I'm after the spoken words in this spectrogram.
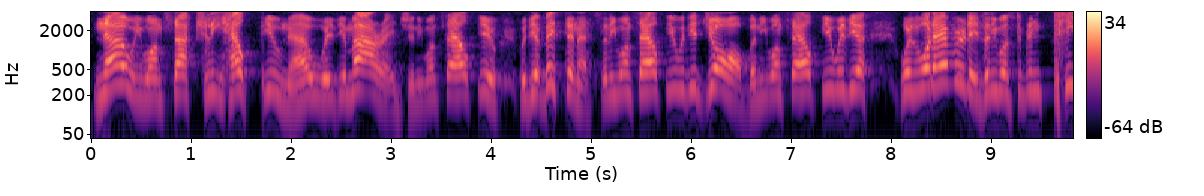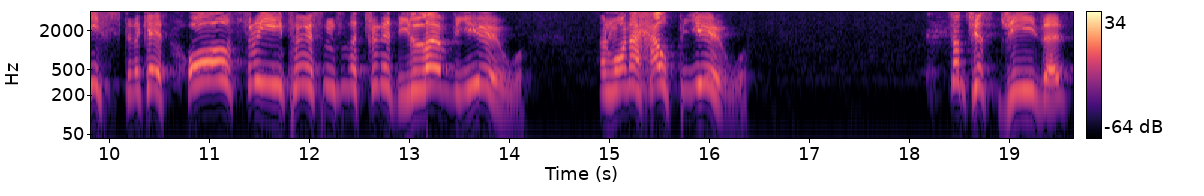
Now He wants to actually help you now with your marriage, and He wants to help you with your bitterness, and He wants to help you with your job, and He wants to help you with your, with whatever it is, and He wants to bring peace to the chaos. All three persons of the Trinity love you and want to help you. It's not just Jesus,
